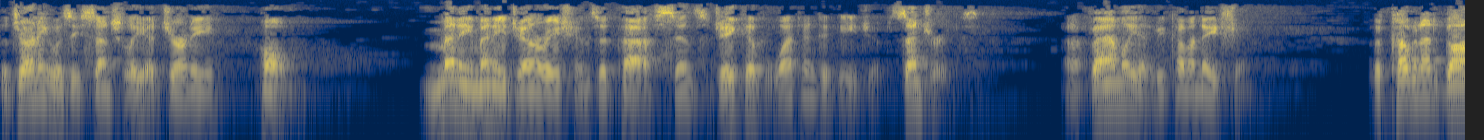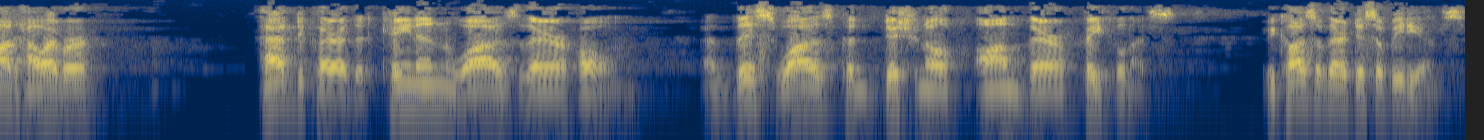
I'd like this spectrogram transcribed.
The journey was essentially a journey home. Many, many generations had passed since Jacob went into Egypt. Centuries. And a family had become a nation. The covenant God, however, had declared that Canaan was their home. And this was conditional on their faithfulness. Because of their disobedience,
